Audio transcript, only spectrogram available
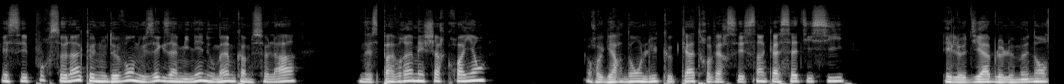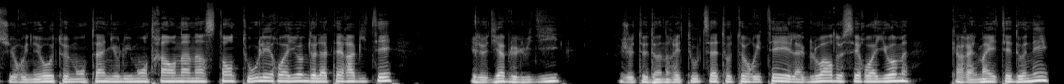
et c'est pour cela que nous devons nous examiner nous-mêmes comme cela. N'est-ce pas vrai, mes chers croyants? Regardons Luc 4, versets 5 à 7 ici. Et le diable le menant sur une haute montagne lui montra en un instant tous les royaumes de la terre habités. Et le diable lui dit Je te donnerai toute cette autorité et la gloire de ces royaumes, car elle m'a été donnée,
